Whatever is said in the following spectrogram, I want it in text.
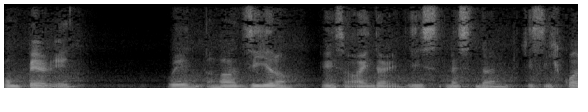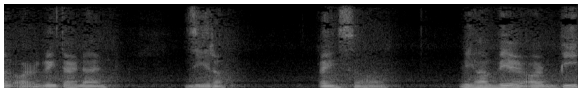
compare it with uh, 0 okay so either it is less than which is equal or greater than 0 Okay, so we have here our b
